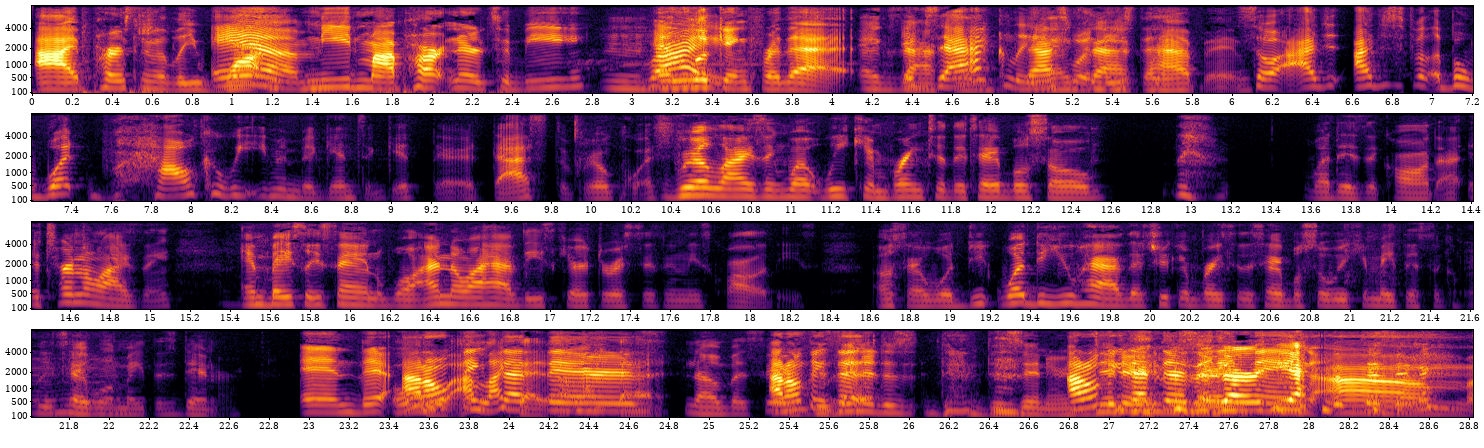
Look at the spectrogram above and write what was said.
I personally want need my partner to be Mhm. Right. and looking for that. exactly. Exactly. That's what needs to happen. so I just, I just feel like, but what how could we even begin to get there? That's the real question. realizing what we can bring to the table. So, what is it called? Uh, eternalizing, and basically saying, "Well, I know I have these characteristics and these qualities. I'll say, well, do, what do you have that you can bring to the table so we can make this a complete table Mhm. and make this dinner?" and there, Ooh, I don't I think like that, that. I like there's that. No, but I don't seriously. think that- the, the zinner. I don't think that there's Dessert, anything. yeah, um,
